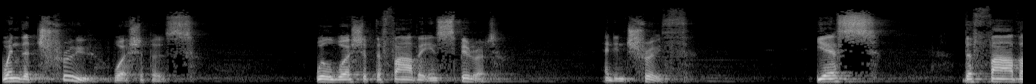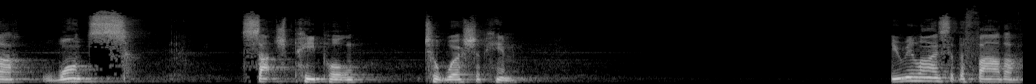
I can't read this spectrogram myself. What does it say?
when the true worshippers will worship the Father in spirit and in truth. Yes, the Father wants such people to worship Him. You realize that the Father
